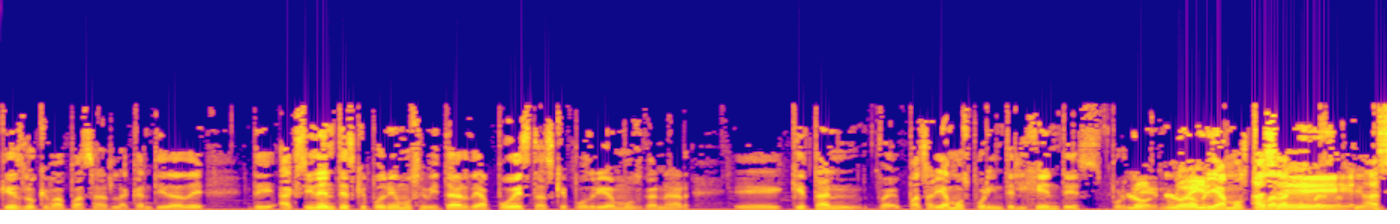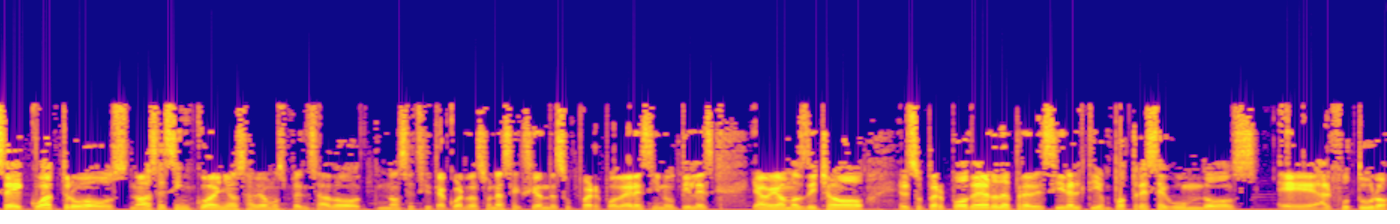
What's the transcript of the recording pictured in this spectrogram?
qué es lo que va a pasar, la cantidad de, de accidentes que podríamos evitar, de apuestas que podríamos ganar, eh, qué tan pa- pasaríamos por inteligentes porque Lo- nos lo- abríamos toda la hace, conversación. Hace cuatro, no, hace cinco años habíamos pensado, no sé si te acuerdas, una sección de superpoderes inútiles y habíamos dicho el superpoder de predecir el tiempo tres segundos eh, al futuro.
